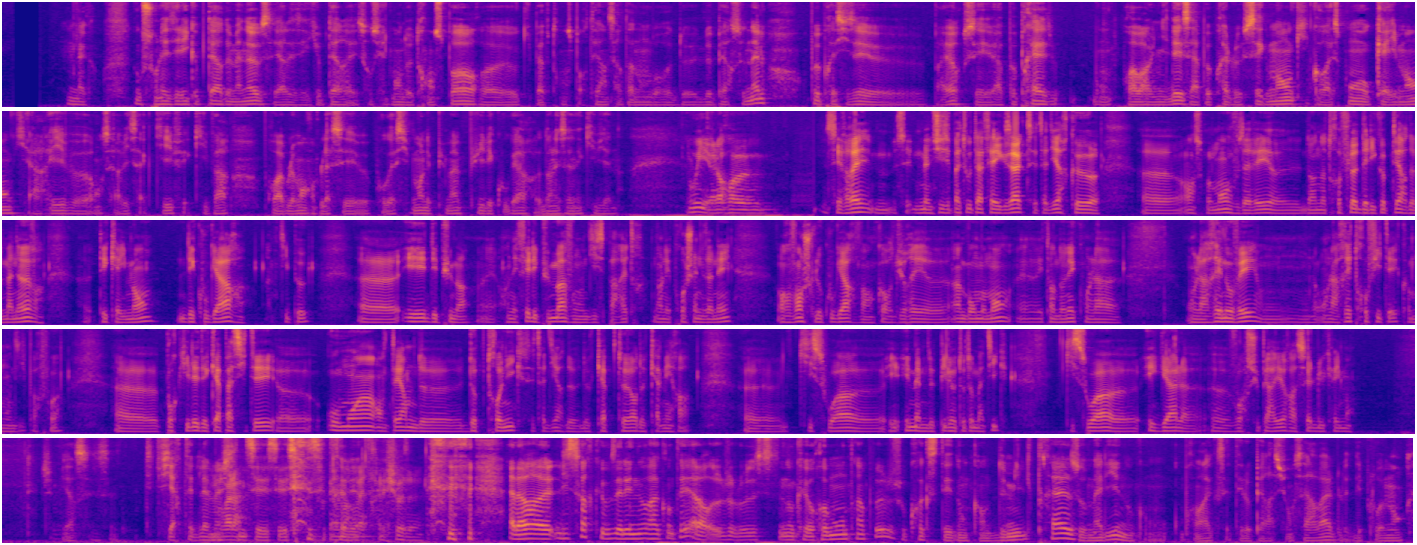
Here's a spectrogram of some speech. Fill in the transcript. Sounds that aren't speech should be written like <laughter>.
D'accord. Donc, ce sont les hélicoptères de manœuvre, c'est-à-dire des hélicoptères essentiellement de transport qui peuvent transporter un certain nombre de, de personnel. On peut préciser par ailleurs que c'est à peu près, pour avoir une idée, c'est à peu près le segment qui correspond au Caïman qui arrive euh, en service actif et qui va probablement remplacer euh, progressivement les Pumas puis les Cougars dans les années qui viennent. Oui, alors euh, c'est vrai, même si c'est pas tout à fait exact, c'est-à-dire que euh, en ce moment vous avez euh, dans notre flotte d'hélicoptères de manœuvre euh, des Caïmans, des Cougars, un petit peu, euh, et des Pumas. En effet, les Pumas vont disparaître dans les prochaines années. En revanche, le Cougar va encore durer euh, un bon moment, euh, étant donné qu'on l'a on l'a rénové, on, l'a rétrofité, comme on dit parfois, euh, pour qu'il ait des capacités, euh, au moins en termes d'optronique, c'est-à-dire de, capteurs, de caméras, euh, qui soient, et, même de pilotes automatiques, qui soient égales, voire supérieures à celles du Caïman. J'aime bien petite fierté de la machine, Voilà. c'est c'est- c'est très Vraiment bien. mettre les choses. <laughs> Alors, l'histoire que vous allez nous raconter, alors, je, donc, euh, remonte un peu, je crois que c'était donc en 2013 au Mali, donc on comprendra que c'était l'opération Serval, le déploiement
